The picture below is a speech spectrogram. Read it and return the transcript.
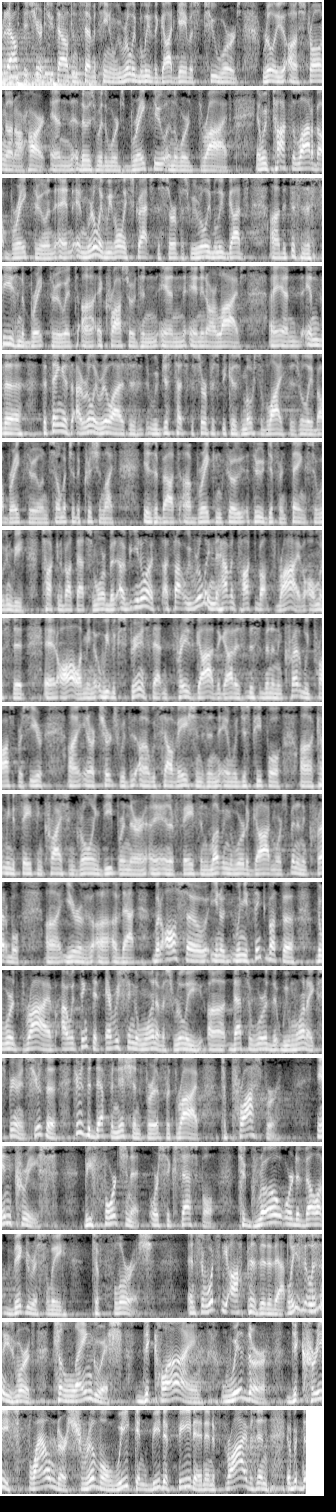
started out this year in 2017, and we really believe that God gave us two words really uh, strong on our heart, and those were the words breakthrough and the word thrive. And we've talked a lot about breakthrough, and, and, and really we've only scratched the surface. We really believe God's, uh, that this is a season of breakthrough at, uh, at Crossroads and, and, and in our lives. And, and the, the thing is, I really realize is we've just touched the surface because most of life is really about breakthrough, and so much of the Christian life is about uh, breaking through, through different things. So we're going to be talking about that some more. But uh, you know, I, I, thought we really haven't talked about thrive almost at, at all. I mean, we've experienced that, and praise God that God has. This has been an incredibly prosperous year uh, in our church with uh, with salvations and, and with just people uh, coming to faith in Christ and growing deeper in their in their faith and loving the Word of God more. It's been an incredible uh, year of uh, of that. But also, you know, when you think about the the word thrive, I would think that every single one of us really that's a word that we want to experience. Here's the here's the definition for, for thrive to prosper, increase, be fortunate or successful, to grow or develop vigorously, to flourish. And so, what's the opposite of that? Listen, listen to these words to languish, decline, wither, decrease, flounder, shrivel, weaken, be defeated. And if thrive is in,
